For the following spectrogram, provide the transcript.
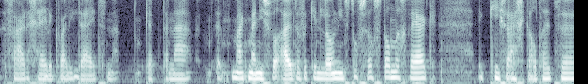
Vaardigheden, kwaliteit. Nou, ik heb daarna, het maakt mij niet zoveel uit of ik in loondienst of zelfstandig werk. Ik kies eigenlijk altijd uh,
